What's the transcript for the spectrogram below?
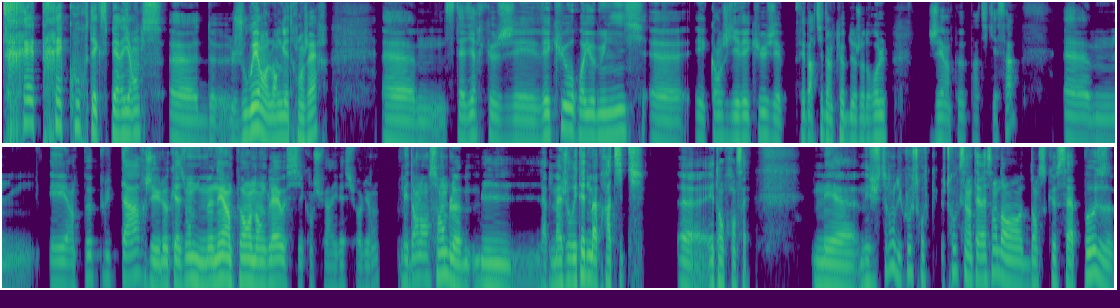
très, très courte expérience, heu, de jouer en langue étrangère. Hem, c'est-à-dire que j'ai vécu au Royaume-Uni, et quand j'y ai vécu, j'ai fait partie d'un club de jeux de rôle. J'ai un peu pratiqué ça. Et un peu plus tard, j'ai eu l'occasion de mener un peu en anglais aussi quand je suis arrivé sur Lyon. Mais dans l'ensemble, l la majorité de ma pratique, est en français. Mais justement, du coup, je trouve que je trouve que c'est intéressant dans dans ce que ça pose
